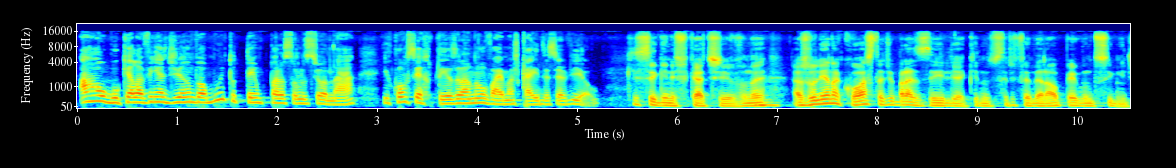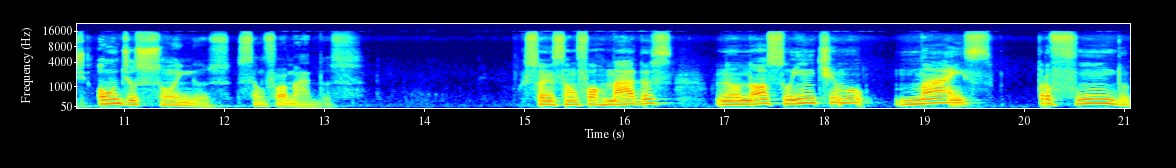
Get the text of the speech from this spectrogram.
algo que ela vem adiando há muito tempo para solucionar e com certeza ela não vai mais cair desse avião. Que significativo, né? A Juliana Costa, de Brasília, aqui no Distrito Federal, pergunta o seguinte: onde os sonhos são formados? Os sonhos são formados no nosso íntimo mais profundo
